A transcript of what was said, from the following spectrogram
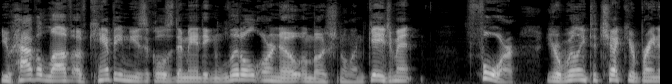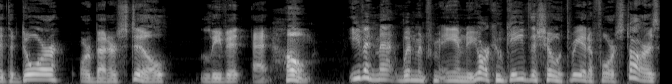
you have a love of campy musicals demanding little or no emotional engagement. 4. You're willing to check your brain at the door, or better still, leave it at home. Even Matt Windman from AM New York, who gave the show 3 out of 4 stars,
